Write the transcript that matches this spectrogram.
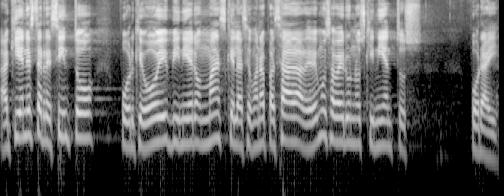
Aquí en este recinto, porque hoy vinieron más que la semana pasada, debemos haber unos 500 por ahí.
